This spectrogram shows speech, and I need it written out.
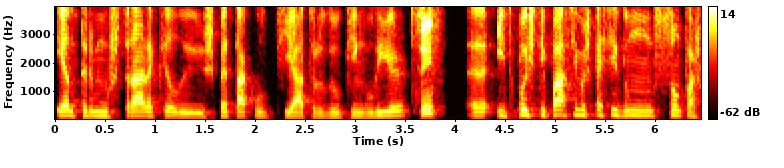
entre mostrar aquele espetáculo de teatro do King Lear Sim. Uh, e depois tipo há assim uma espécie de um som que faz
